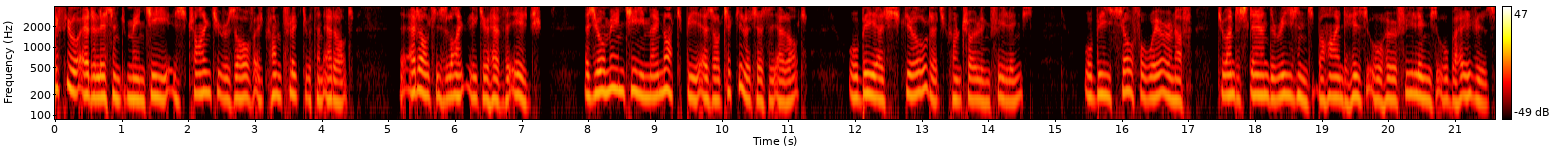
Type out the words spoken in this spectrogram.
If your adolescent mentee is trying to resolve a conflict with an adult, the adult is likely to have the edge, as your mentee may not be as articulate as the adult, or be as skilled at controlling feelings, or be self aware enough to understand the reasons behind his or her feelings or behaviors,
